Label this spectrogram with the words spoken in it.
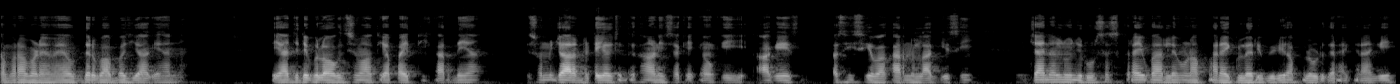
ਕਮਰਾ ਬਣਿਆ ਹੋਇਆ, ਉੱਧਰ ਬਾਬਾ ਜੀ ਆ ਗਏ ਹਨ। ਤੇ ਅੱਜ ਦੇ ਵਲੌਗ ਦੀ ਸਮਾਪਤੀ ਆਪਾਂ ਇੱਥੇ ਕਰਦੇ ਹਾਂ। ਤੇ ਤੁਹਾਨੂੰ ਜ਼ਿਆਦਾ ਡਿਟੇਲ ਚ ਦਿਖਾ ਨਹੀਂ ਸਕੇ ਕਿਉਂਕਿ ਅੱਗੇ ਅਸੀਂ ਸੇਵਾ ਕਰਨ ਲੱਗ ਗਏ ਸੀ। ਚੈਨਲ ਨੂੰ ਜਰੂਰ ਸਬਸਕ੍ਰਾਈਬ ਕਰ ਲਿਓ। ਹੁਣ ਆਪਾਂ ਰੈਗੂਲਰ ਵੀਡੀਓ ਅਪਲੋਡ ਕਰਿਆ ਕਰਾਂਗੇ।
